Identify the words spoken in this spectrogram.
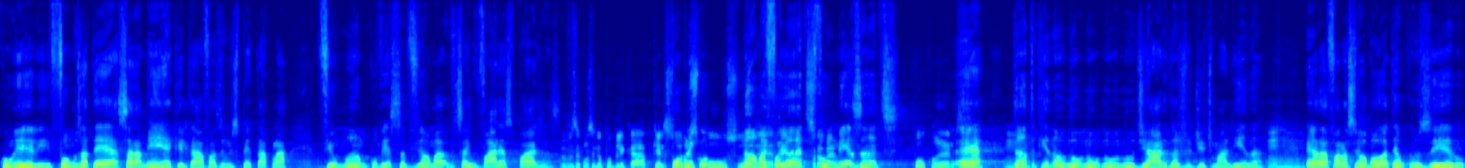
com ele, fomos até a Saramenha, que ele estava fazendo um espetáculo lá, filmamos, conversamos, uma, saiu várias páginas. Você conseguiu publicar? Porque eles Publicou. foram expulsos. Não, né? mas foi Teve antes, um foi um mês antes. Pouco antes. É. Hum. Tanto que no, no, no, no, diário da Judite Malina, uhum. ela fala assim, oh, até o Cruzeiro,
